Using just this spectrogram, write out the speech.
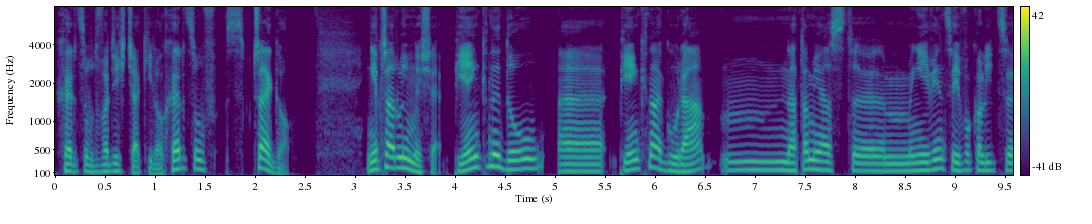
Hz, 20 kHz. Z czego? Nie czarujmy się. Piękny dół, e, piękna góra, mm, natomiast e, mniej więcej w okolicy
